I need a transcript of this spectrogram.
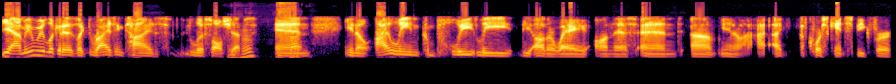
Yeah, I mean, we look at it as like rising tides lifts all ships, mm-hmm. and you know, I lean completely the other way on this, and um, you know, I, I of course can't speak for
